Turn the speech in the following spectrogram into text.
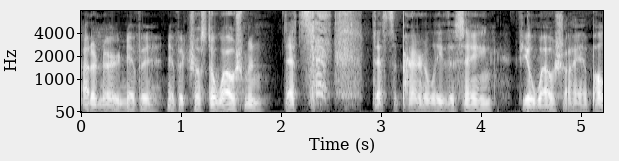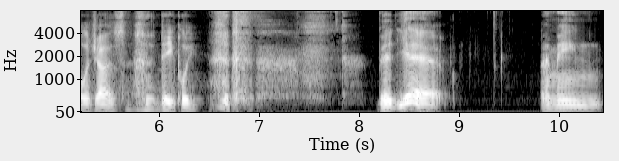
I don't know, never never trust a Welshman. That's that's apparently the saying. If you're Welsh, I apologize deeply. but yeah, I mean,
